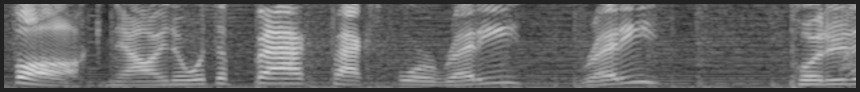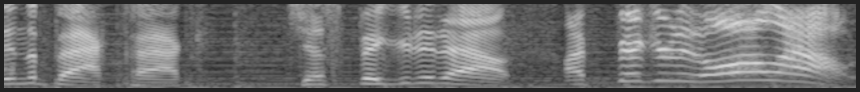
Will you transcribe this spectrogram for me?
Fuck. Now I know what the backpack's for. Ready? Ready? Put it in the backpack. Just figured it out. I figured it all out!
